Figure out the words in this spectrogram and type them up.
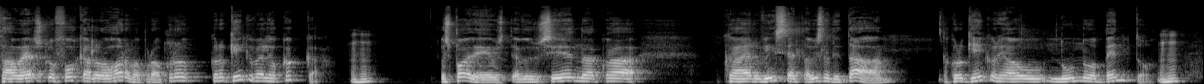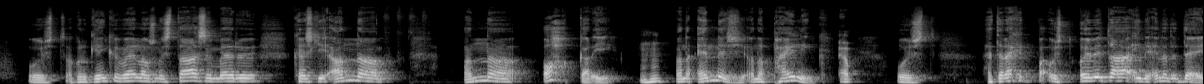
þá er sko fólk alveg að horfa bara, hvað hvað gengur vel hjá gogga mm. -hmm. og spáði, ef þú séðna hvað hvað er vinsælt á Íslandi í dag hvað gengur hjá Nuno og Bendo mm. -hmm. og veist, hvað gengur vel á svona stað sem eru kannski annað annað okkar í. Mm -hmm. annað energy, annað pæling. Já, og veist, þetta er ekkert ba- veist, auðvitað in the end of the day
